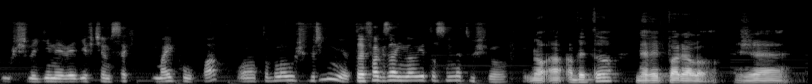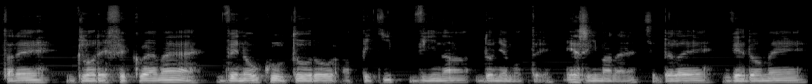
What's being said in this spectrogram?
už lidi nevědí, v čem se mají koupat. Ono to bylo už v Římě. To je fakt zajímavé, to jsem netušil. No a aby to nevypadalo, že tady glorifikujeme vinou kulturu a pití vína do němoty. I římané si byli vědomi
